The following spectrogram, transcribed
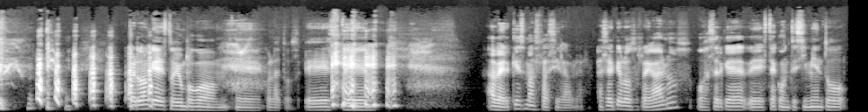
Perdón que estoy un poco eh, con la tos. Este, a ver, ¿qué es más fácil hablar? ¿Acerca de los regalos o acerca de este acontecimiento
